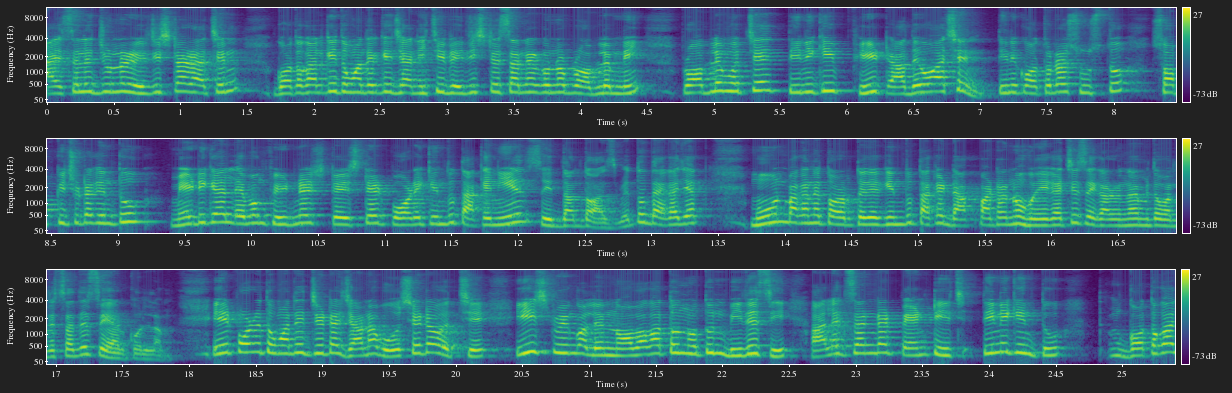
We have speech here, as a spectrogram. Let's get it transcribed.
আইএসএল এর জন্য রেজিস্টার আছেন গতকালকেই তোমাদেরকে জানিয়েছি, রেজিস্ট্রেশনের কোনো প্রবলেম নেই। প্রবলেম হচ্ছে, তিনি কি ফিট আদেও আছেন? তিনি কতটা সুস্থ? সব কিছুটা কিন্তু মেডিকেল এবং ফিটনেস টেস্টের পরে কিন্তু তাকে নিয়ে সিদ্ধান্ত আসবে। তো দেখা যাক, মোহনবাগানের তরফ থেকে কিন্তু তাকে ডাক পাঠানো হয়ে গেছে, সে কারণে আমি তোমাদের সাথে শেয়ার করলাম। এরপরে তোমাদের যেটা জানাব, সেটা হচ্ছে ইস্ট বেঙ্গলের নবাগত নতুন বিদেশি আলেকজান্ডার প্যান্টিচ তিনি কিন্তু গতকাল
